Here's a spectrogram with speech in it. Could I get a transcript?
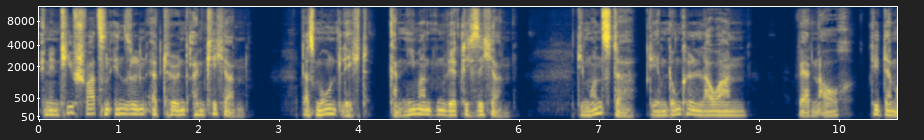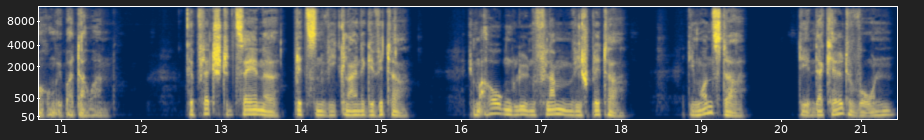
In den tiefschwarzen Inseln ertönt ein Kichern. Das Mondlicht kann niemanden wirklich sichern. Die Monster, die im Dunkeln lauern, werden auch die Dämmerung überdauern. Geplätschte Zähne blitzen wie kleine Gewitter. Im Augen glühen Flammen wie Splitter. Die Monster, die in der Kälte wohnen,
